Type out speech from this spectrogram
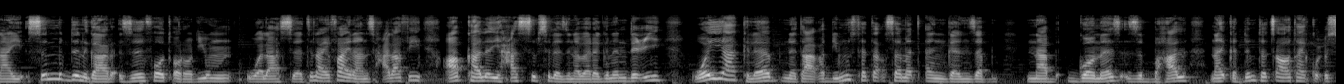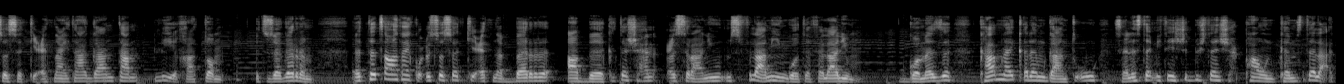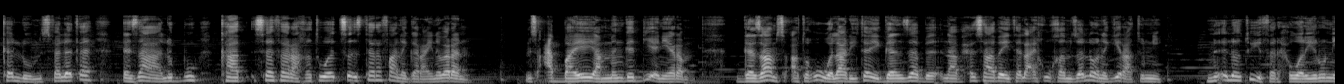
ናይ ስም ድንጋር ዝፈጠሮ ድዩ ወላስ እቲ ናይ ፋይናንስ ሓላፊ ኣብ ካልእ ይሓስብ ስለ ዝነበረ ግን እንድዒ ወያ ክለብ ነታ ቀዲሙ ዝተጠቕሰ መጠን ገንዘብ ናብ ጎመዝ ዝበሃል ናይ ቅድም ተፃዋታይ ኩዕሶ ሰኪዐት ናይታ ጋንታ ልኢኻቶም እቲ ዘገርም እቲ ተፃዋታይ ኩዕሶ ሰኪዐት ነበር። ኣብ 2020 እዩ ምስ ፍላሚንጎ ተፈላልዩ። ጎመዝ ካብ ናይ ቀደም ጋንትኡ 306,000 ፓውንድ ከም ዝተላእከሉ ምስ ፈለጠ እዛ ልቡ ካብ ሰፈራ ክትወፅእ ዝተረፋ ነገር ኣይነበረን። ምስ ዓባየ ኣብ መንገዲ እየ ነይረ ገዛ ምስ ኣተኹ ወላዲተይ ገንዘብ ናብ ሕሳበይ ተላኢኹ ከም ዘሎ ነጊራቱኒ። ንእለቱ ይፈርሒ ወሪሩኒ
